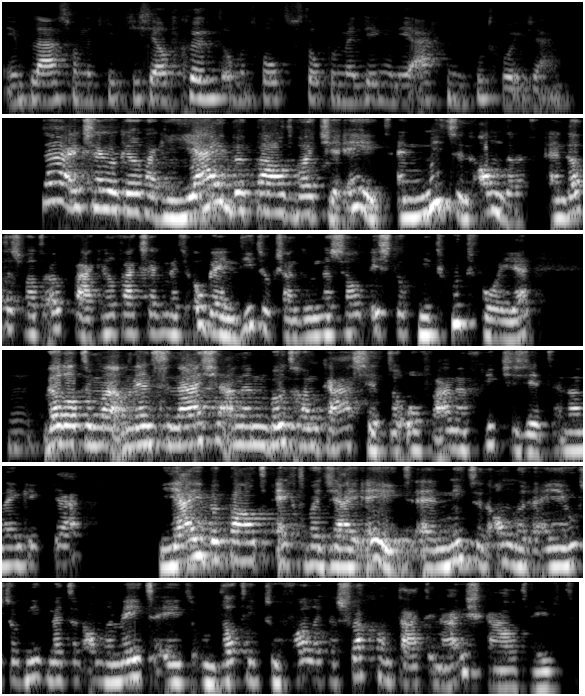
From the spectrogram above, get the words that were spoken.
in plaats van dat je het jezelf gunt om het vol te stoppen met dingen die eigenlijk niet goed voor je zijn. Nou, ik zeg ook heel vaak, jij bepaalt wat je eet en niet een ander. En dat is wat ook vaak, heel vaak zeggen mensen, oh ben je een detox aan het doen, dat zal, is toch niet goed voor je? Hm. Wel dat er maar mensen naast je aan een boterham kaas zitten of aan een frietje zitten. En dan denk ik, ja, jij bepaalt echt wat jij eet en niet een ander. En je hoeft ook niet met een ander mee te eten omdat hij toevallig een slagroomtaart in huis gehaald heeft.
